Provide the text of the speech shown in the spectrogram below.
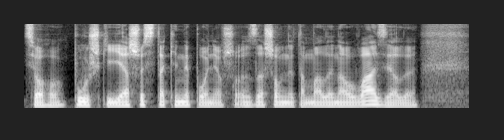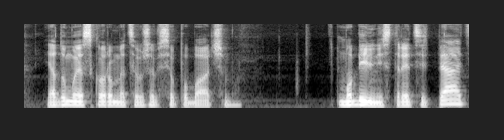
цього пушки. Я щось так і не поняв, що, за що вони там мали на увазі, але я думаю, скоро ми це вже все побачимо. Мобільність 35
